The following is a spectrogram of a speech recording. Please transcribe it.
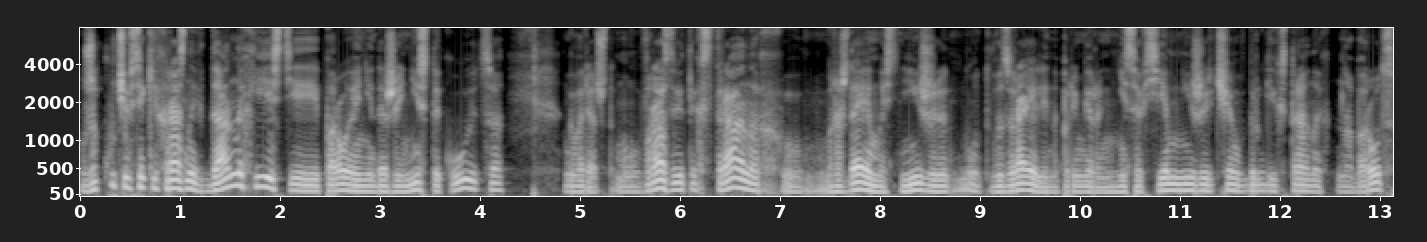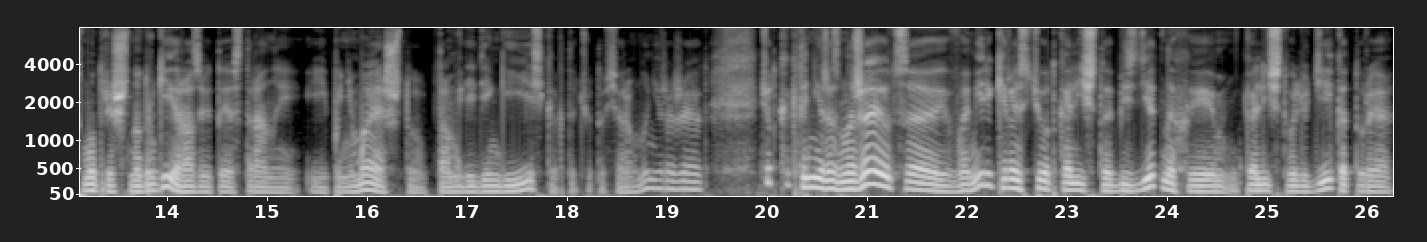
Уже куча всяких разных данных есть, и порой они даже не стыкуются. Говорят, что, мол, в развитых странах рождаемость ниже. Ну, вот в Израиле, например, не совсем ниже, чем в других странах. Наоборот, смотришь на другие развитые страны и понимаешь, что там, где деньги есть, как-то что-то все равно не рожают. Что-то как-то не размножаются, в Америке растет количество бездетных и количество людей, которые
